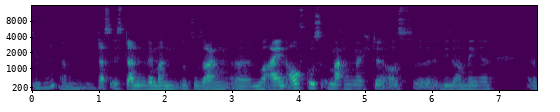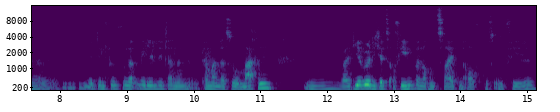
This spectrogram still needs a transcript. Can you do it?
Mhm. Ähm, das ist dann, wenn man sozusagen äh, nur einen Aufguss machen möchte aus dieser Menge mit den 500 Millilitern, dann kann man das so machen. Mm, weil hier würde ich jetzt auf jeden Fall noch einen zweiten Aufguss empfehlen.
